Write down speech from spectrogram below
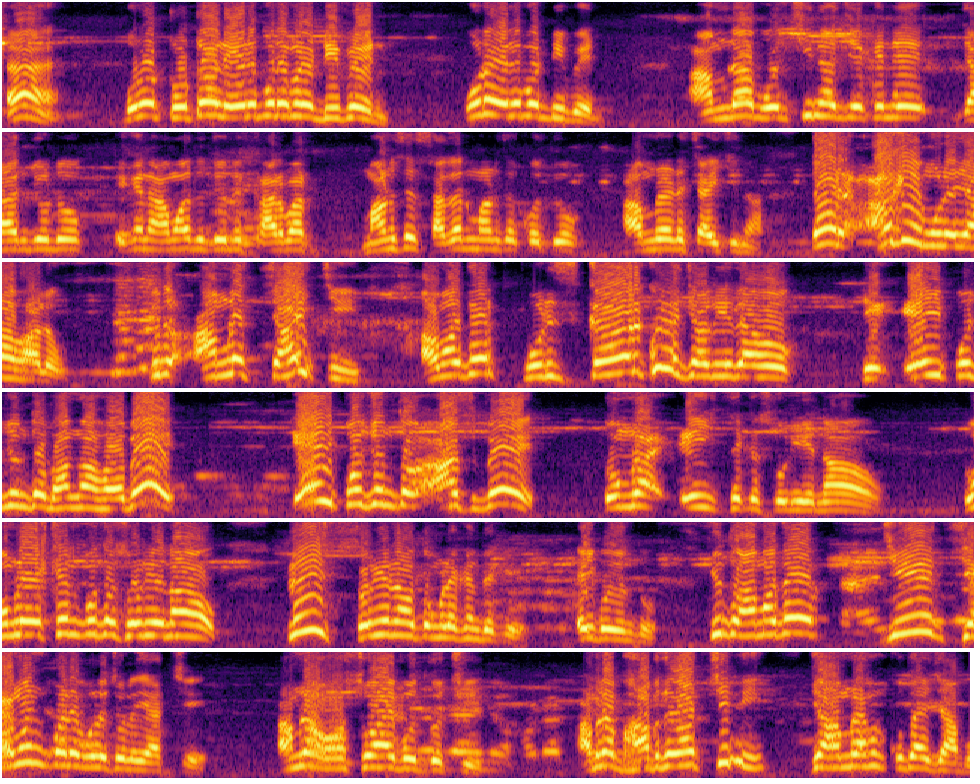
হ্যাঁ? পুরো টোটাল এর উপরে আমরা ডিপেন্ড পুরো এর উপর ডিপেন্ড আমরা বলছি না যে এখানে যানজট হোক এখানে আমাদের জন্য কারবার, মানুষের, সাধারণ মানুষের ক্ষতি হোক, আমরা এটা চাইছি না। তার আগে মরে যাওয়া ভালো। কিন্তু আমরা চাইছি আমাদের পরিষ্কার করে জানিয়ে দেওয়া হোক যে এই পর্যন্ত ভাঙা হবে, এই পর্যন্ত আসবে, তোমরা এই থেকে সরিয়ে নাও। তোমরা এখান পর্যন্ত সরিয়ে নাও। প্লিজ সরিয়ে নাও তোমরা এখান থেকে, এই পর্যন্ত। কিন্তু আমাদের যে যেমন পারে বলে চলে যাচ্ছে, আমরা অসহায় বোধ করছি। আমরা ভাবতে পারছি নি যে আমরা এখন কোথায় যাব।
